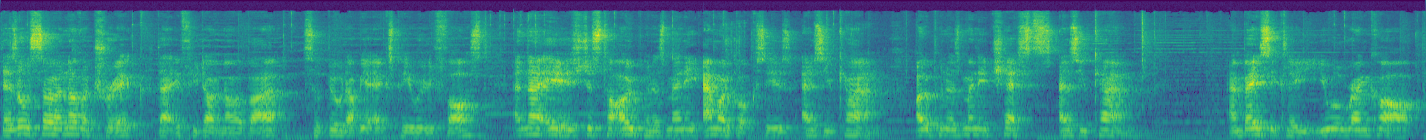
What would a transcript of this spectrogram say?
There's also another trick that if you don't know about, to build up your XP really fast, and that is just to open as many ammo boxes as you can. Open as many chests as you can. And basically, you will rank up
